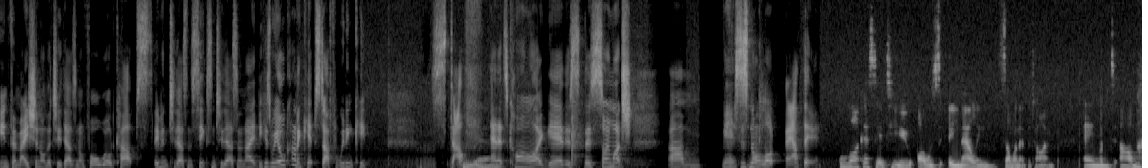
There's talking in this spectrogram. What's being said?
information on the 2004 World Cups, even 2006 and 2008, because we all kind of kept stuff. We didn't keep stuff, Yeah. and it's kind of like yeah, there's there's so much. Um, yeah, there's just not a lot out there. Well, like I said to you, I was emailing someone at the time, and um,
